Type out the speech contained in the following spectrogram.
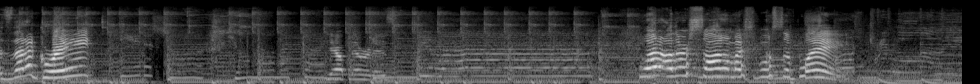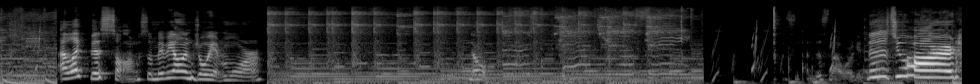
Is that a great? Yep, there it is. What other song am I supposed to play? I like this song, so maybe I'll enjoy it more. Nope. This is not working. This is too hard.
